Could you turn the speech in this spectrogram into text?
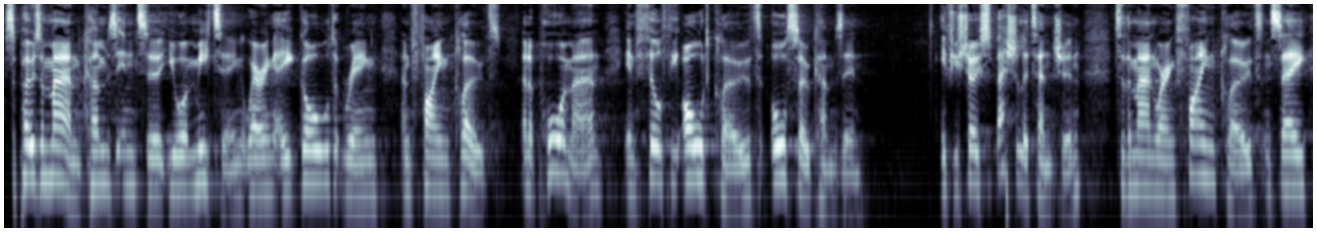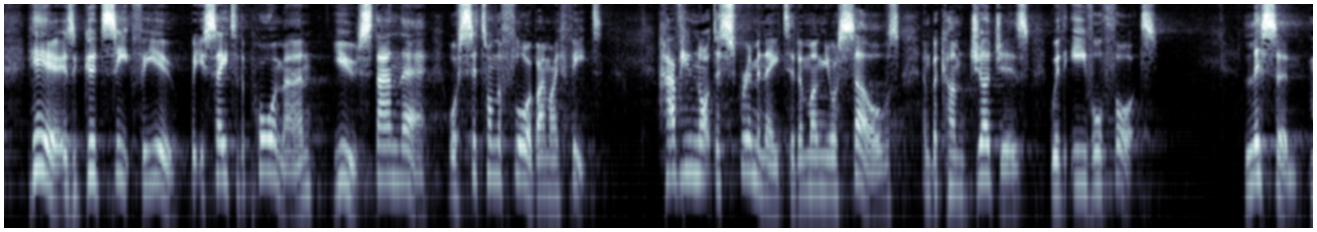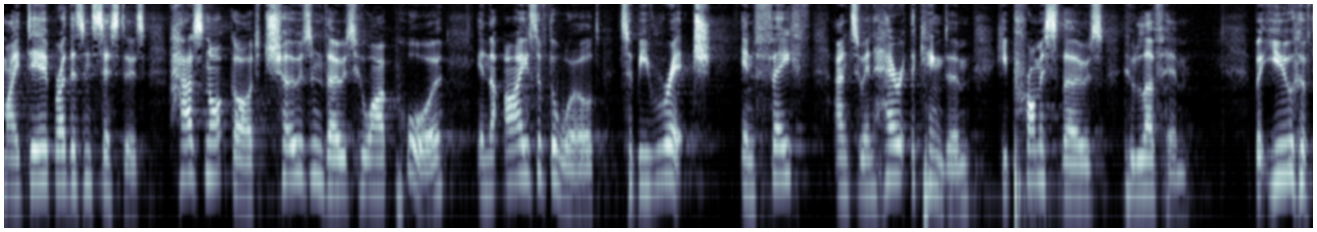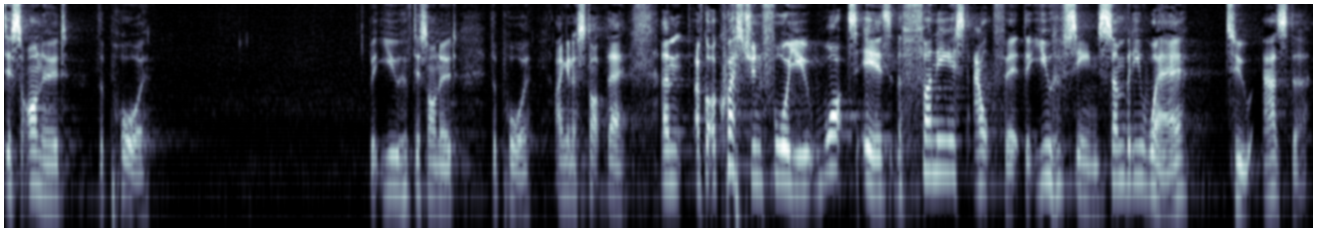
Suppose a man comes into your meeting wearing a gold ring and fine clothes, and a poor man in filthy old clothes also comes in. If you show special attention to the man wearing fine clothes and say, Here is a good seat for you, but you say to the poor man, You stand there, or sit on the floor by my feet, have you not discriminated among yourselves and become judges with evil thoughts? Listen, my dear brothers and sisters, has not God chosen those who are poor in the eyes of the world to be rich in faith and to inherit the kingdom he promised those who love him? But you have dishonored the poor but you have dishonored the poor. I'm going to stop there. Um, I've got a question for you. What is the funniest outfit that you have seen somebody wear to Asda?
